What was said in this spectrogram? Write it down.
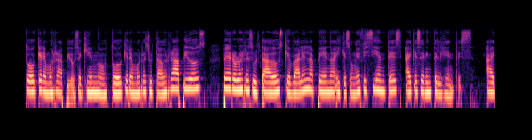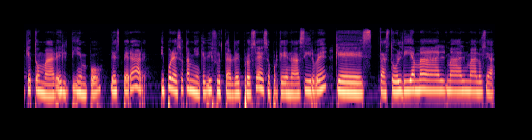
todo queremos rápido, o sea, quien no, todo queremos resultados rápidos, pero los resultados que valen la pena y que son eficientes hay que ser inteligentes. Hay que tomar el tiempo de esperar y por eso también hay que disfrutar del proceso, porque de nada sirve que estás todo el día mal, mal, mal, o sea,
